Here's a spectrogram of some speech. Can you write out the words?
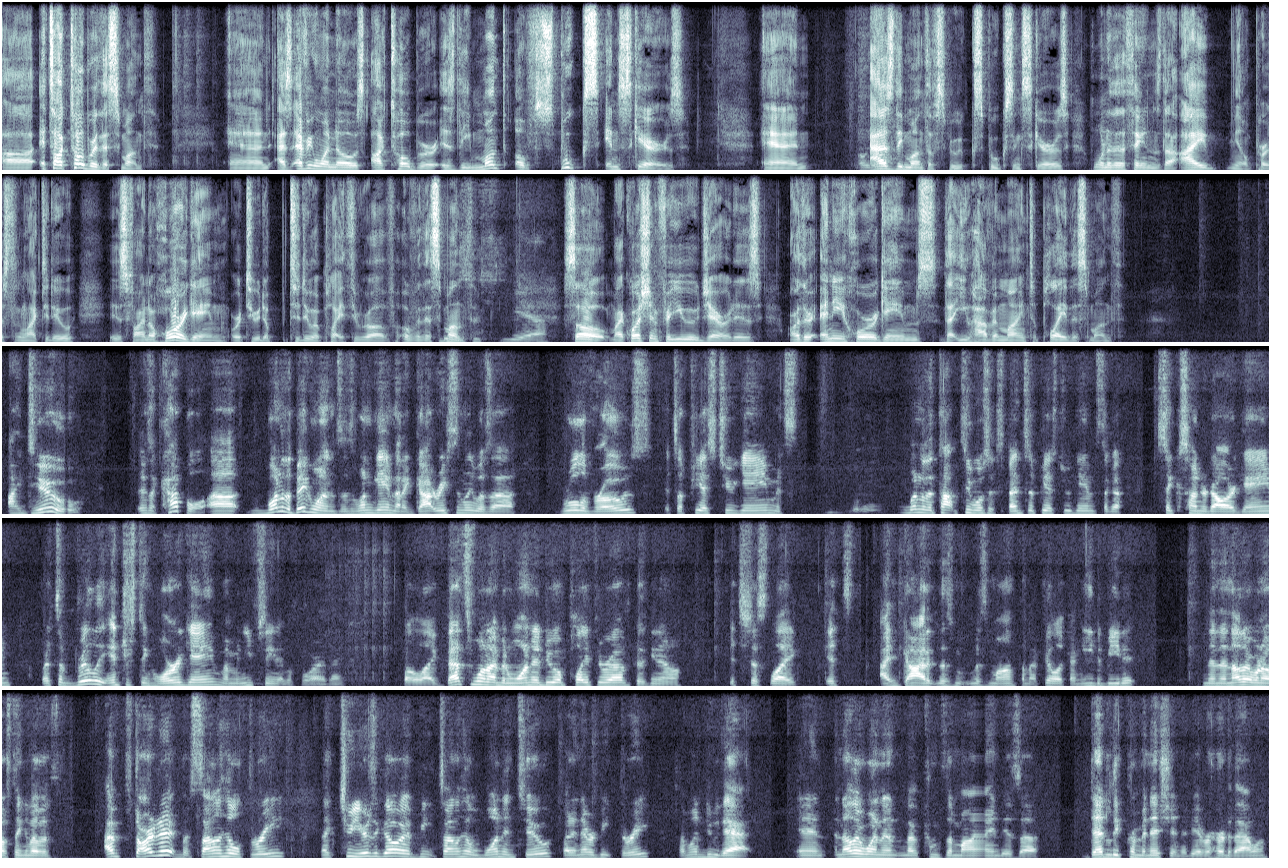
uh, it's October this month. And as everyone knows, October is the month of spooks and scares. And as the month of spook, spooks and scares, one of the things that I, you know, personally like to do is find a horror game or two to, to do a playthrough of over this month. Yeah. So, my question for you, Jared, is are there any horror games that you have in mind to play this month? I do. There's a couple. Uh, one of the big ones is one game that I got recently was a uh, Rule of Rose. It's a PS2 game. It's one of the top two most expensive PS2 games. It's like a six hundred dollar game, but it's a really interesting horror game. I mean, you've seen it before, I think. But like, that's one I've been wanting to do a playthrough of because you know, it's just like it's. I got it this this month, and I feel like I need to beat it. And then another one I was thinking of is I've started it, but Silent Hill three like two years ago I beat Silent Hill one and two, but I never beat three. So I'm gonna do that. And another one that comes to mind is a uh, Deadly Premonition. Have you ever heard of that one?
